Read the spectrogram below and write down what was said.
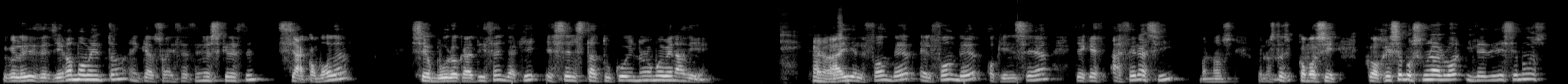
lo le dices, llega un momento en que las organizaciones crecen, se acomodan, se burocratizan y aquí es el statu quo y no lo mueve nadie. Claro, Ahí el founder, el founder o quien sea, tiene que hacer así, bueno, como si cogiésemos un árbol y le diésemos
